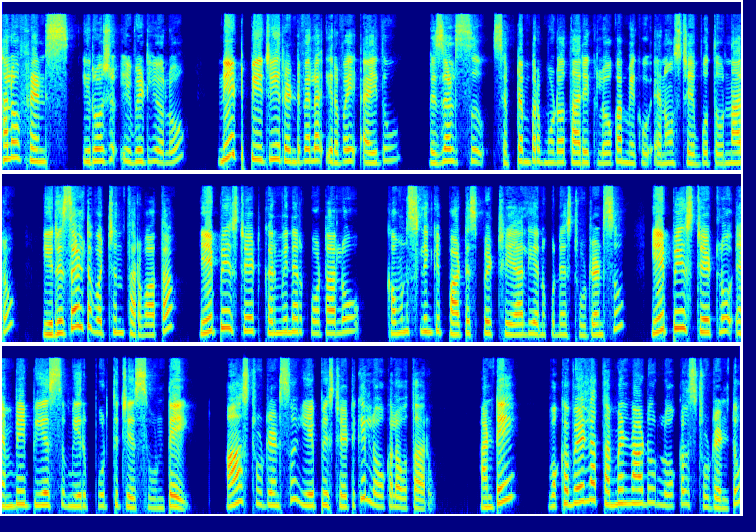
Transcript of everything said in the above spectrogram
హలో ఫ్రెండ్స్ ఈరోజు ఈ వీడియోలో నీట్ పీజీ రెండు వేల ఇరవై ఐదు రిజల్ట్స్ సెప్టెంబర్ మూడో తారీఖులోగా మీకు అనౌన్స్ చేయబోతున్నారు. ఈ రిజల్ట్ వచ్చిన తర్వాత ఏపీ స్టేట్ కన్వీనర్ కోటాలో కౌన్సిలింగ్కి పార్టిసిపేట్ చేయాలి అనుకునే స్టూడెంట్స్ ఏపీ స్టేట్లో ఎంబీబీఎస్ మీరు పూర్తి చేసి ఉంటే ఆ స్టూడెంట్స్ ఏపీ స్టేట్కి లోకల్ అవుతారు. అంటే ఒకవేళ తమిళనాడు లోకల్ స్టూడెంట్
